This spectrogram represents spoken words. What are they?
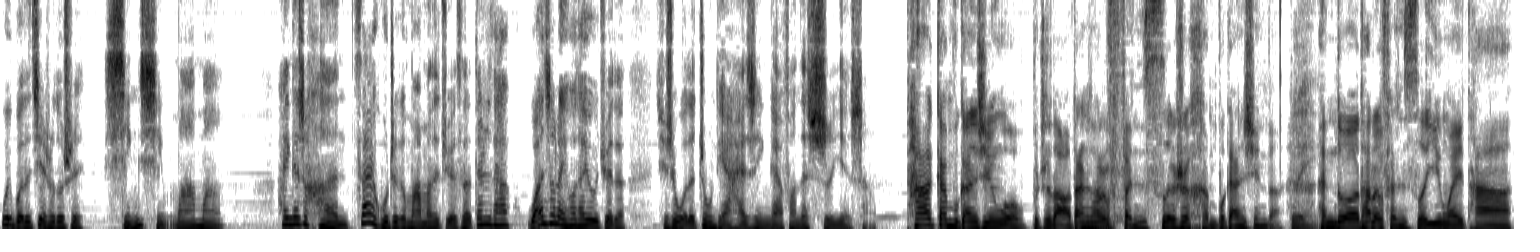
微博的介绍都是“醒醒妈妈”。他应该是很在乎这个妈妈的角色，但是他完成了以后，他又觉得其实我的重点还是应该放在事业上。他甘不甘心我不知道，但是他的粉丝是很不甘心的。对，很多他的粉丝因为他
